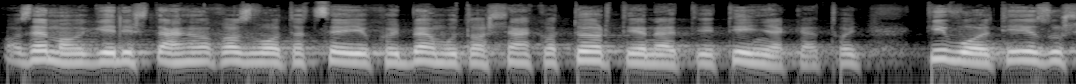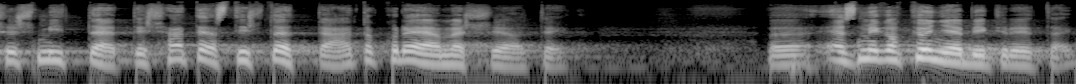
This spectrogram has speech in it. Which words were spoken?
az evangélistáknak az volt a céljuk, hogy bemutassák a történeti tényeket, hogy ki volt Jézus és mit tett, és hát ezt is tette, hát akkor elmesélték. Ez még a könnyebbik réteg.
